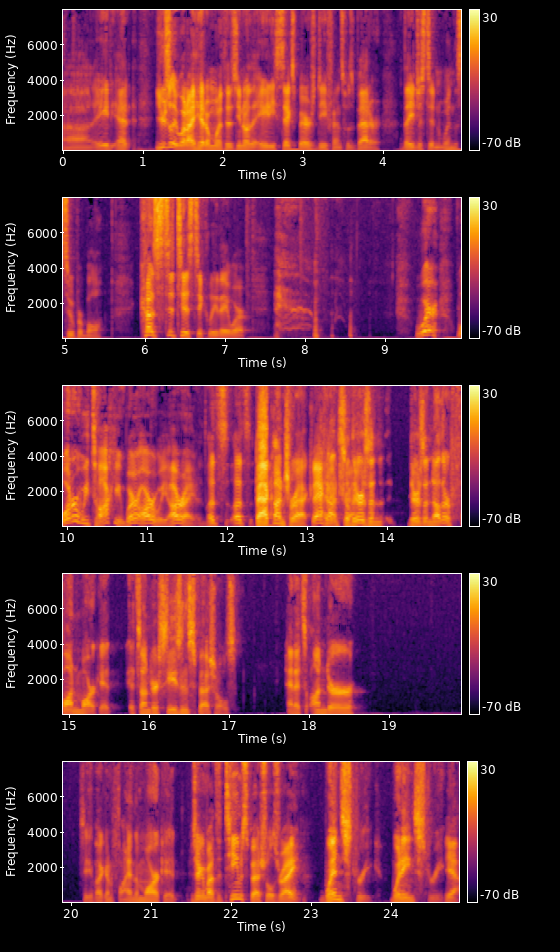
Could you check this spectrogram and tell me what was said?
Uh, 80, usually what I hit them with is, you know, the 86 Bears defense was better. They just didn't win the Super Bowl because statistically they were. Where what are we talking? Where are we? All right, let's let's back on track. Back on uh, track. So there's an there's another fun market. It's under season specials, and it's under. See if I can find the market. You're talking about the team specials, right? Win streak, winning streak. Yeah.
